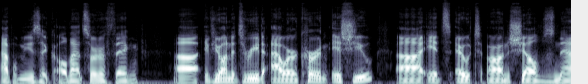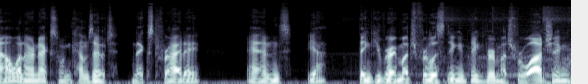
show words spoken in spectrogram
Apple Music, all that sort of thing. Uh, if you wanted to read our current issue, uh, it's out on shelves now, and our next one comes out next Friday. And yeah, thank you very much for listening, and thank you very much for watching.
